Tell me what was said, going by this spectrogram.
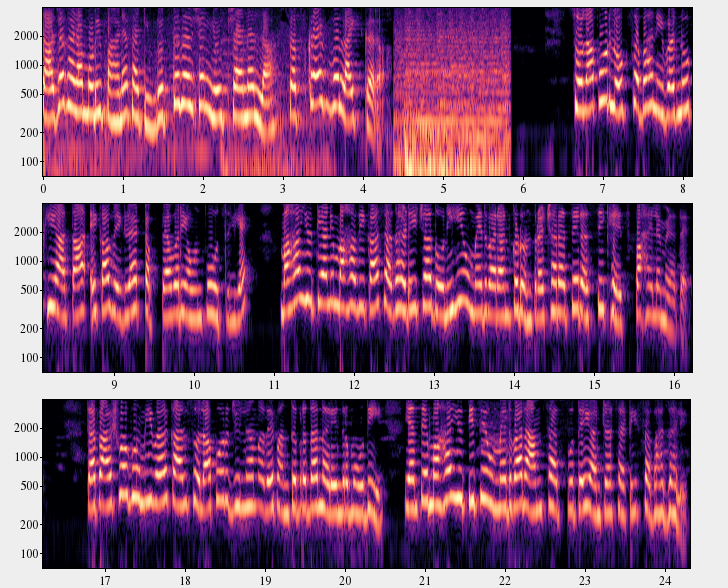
ताज्या घडामोडी पाहण्यासाठी वृत्तदर्शन न्यूज चॅनलला सबस्क्राईब व लाईक करा. सोलापूर लोकसभा निवडणूक ही आता एका वेगळ्या टप्प्यावर येऊन पोहोचली आहे. महायुती आणि महाविकास आघाडीच्या दोन्हीही उमेदवारांकडून प्रचाराचे रस्सीखेच पाहायला मिळत आहेत. त्या पार्श्वभूमीवर काल सोलापूर जिल्ह्यामध्ये पंतप्रधान नरेंद्र मोदी यांचे महायुतीचे उमेदवार राम सातपुते यांच्यासाठी सभा झाली.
